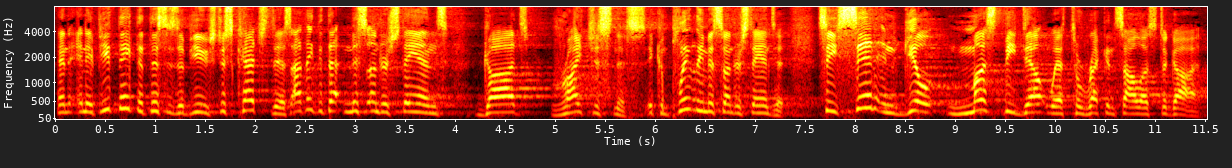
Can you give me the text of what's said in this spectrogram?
And, and if you think that this is abuse, just catch this. I think that that misunderstands God's righteousness. It completely misunderstands it. See, sin and guilt must be dealt with to reconcile us to God.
